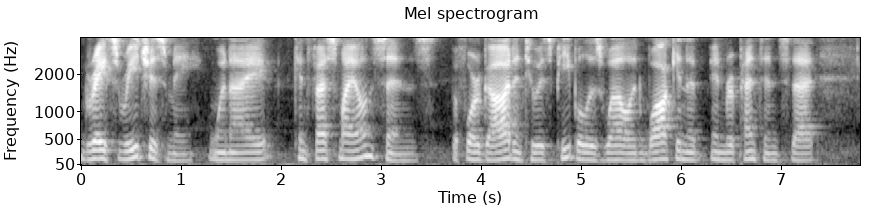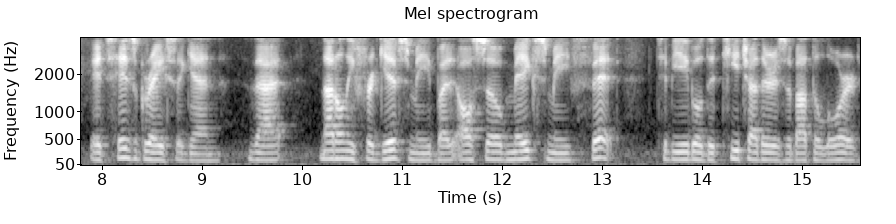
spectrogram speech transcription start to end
grace reaches me when I confess my own sins before God and to His people as well, and walk in in repentance. That it's His grace again that not only forgives me, but it also makes me fit to be able to teach others about the Lord.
